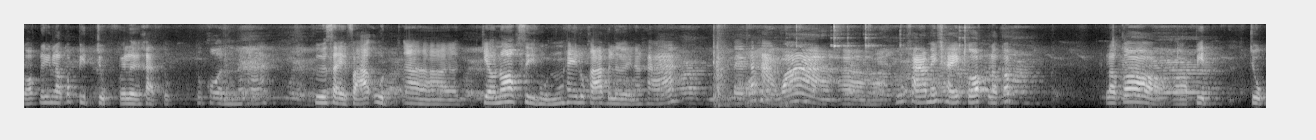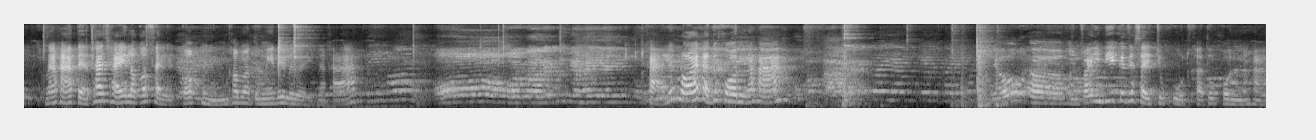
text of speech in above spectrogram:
ก๊อกนี่เราก็ปิดจุกไปเลยค่ะทุกทุกคนนะคะ คือใส่ฝาอุดเกลียวนอกสีหุนให้ลูกค้าไปเลยนะคะ แต่ถ้าหากว่าลูกค้าไม่ใช้ก๊อกเราก็เราก็ปิดจุกนะคะ แต่ถ้าใช้เราก็ใส่ก๊อกหมุนเข้ามาตรงนี้ได้เลยนะคะอ๋ออ๋อตอนนี้เพิ่งให้เองค่ะเรียบร้อยค่ะทุกคนนะคะ ดี๋ยวเอ่อเหมือนไฟอินดี้ก็จะใส่จุกอุดค่ะทุกคนนะคะ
